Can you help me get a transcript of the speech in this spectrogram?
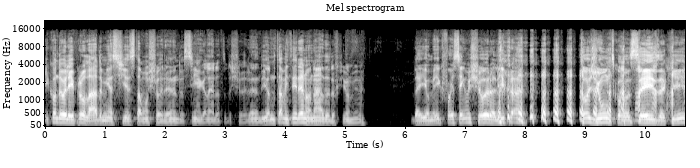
E quando eu olhei pro lado, minhas tias estavam chorando, assim, a galera tudo chorando. E eu não tava entendendo nada do filme, né? Daí eu meio que forcei um choro ali pra... Tô junto com vocês aqui.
